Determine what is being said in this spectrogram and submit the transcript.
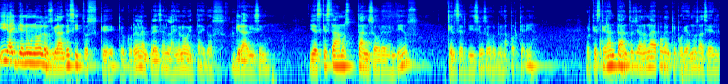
Y ahí viene uno de los grandes hitos que, que ocurre en la empresa en el año 92, gravísimo. Y es que estábamos tan sobrevendidos que el servicio se volvió una porquería. Porque es que eran tantos, ya era una época en que podíamos hacer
